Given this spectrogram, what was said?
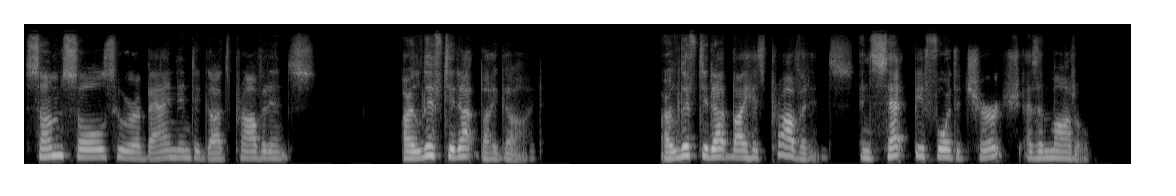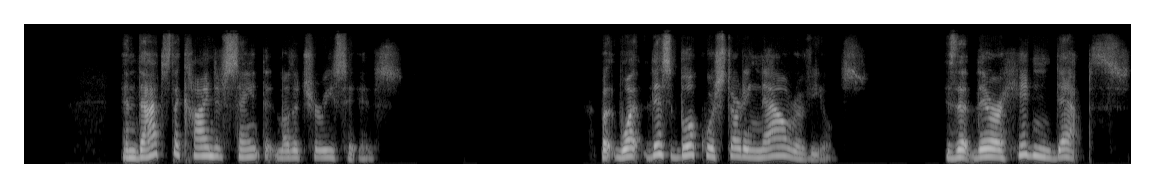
some souls who are abandoned to God's providence are lifted up by God, are lifted up by his providence, and set before the church as a model. And that's the kind of saint that Mother Teresa is. But what this book we're starting now reveals is that there are hidden depths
